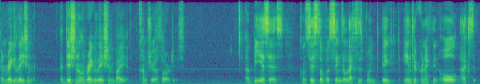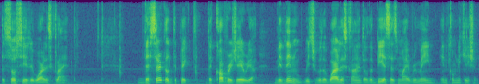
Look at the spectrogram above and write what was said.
and regulation, additional regulation by country authorities. A BSS consists of a single access point interconnecting all associated wireless client. The circle depicts the coverage area within which the wireless client of the BSS might remain in communication.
